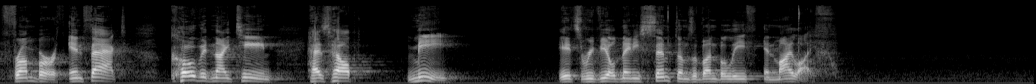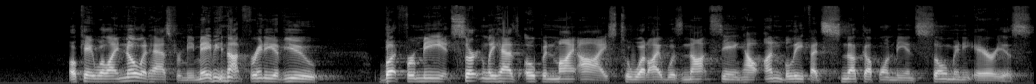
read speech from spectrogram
from birth. In fact, COVID 19 has helped me. It's revealed many symptoms of unbelief in my life. Okay, well, I know it has for me. Maybe not for any of you, but for me, it certainly has opened my eyes to what I was not seeing, how unbelief had snuck up on me in so many areas.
